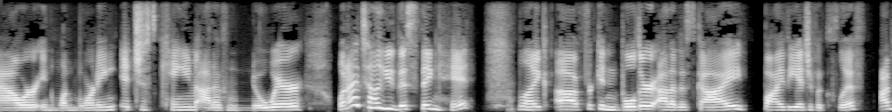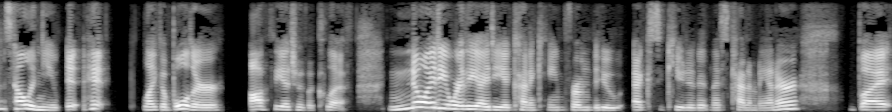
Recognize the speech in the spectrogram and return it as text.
hour in one morning. It just came out of nowhere. When I tell you this thing hit like a freaking boulder out of the sky by the edge of a cliff, I'm telling you, it hit like a boulder off the edge of a cliff. No idea where the idea kind of came from to execute it in this kind of manner, but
